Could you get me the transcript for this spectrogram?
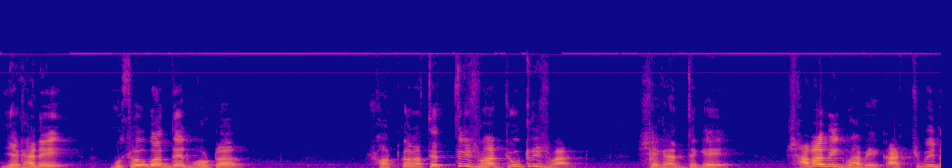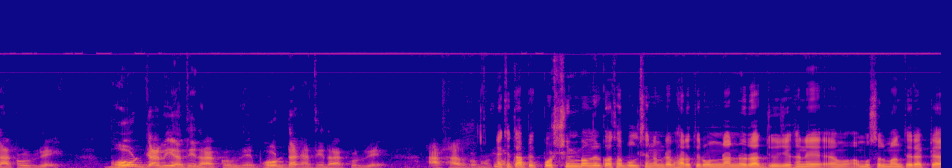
যেখানে মুসলমানদের ভোটার শতকরা তেত্রিশ ভাগ, চৌত্রিশ ভাগ সেখান থেকে স্বাভাবিকভাবে কারচুপি না করলে ভোট জালিয়াতি না করলে ভোট ডাকাতি না করলে আসার কোনো না কিন্তু আপনি পশ্চিমবঙ্গের কথা বলছেন আমরা ভারতের অন্যান্য রাজ্য যেখানে মুসলমানদের একটা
